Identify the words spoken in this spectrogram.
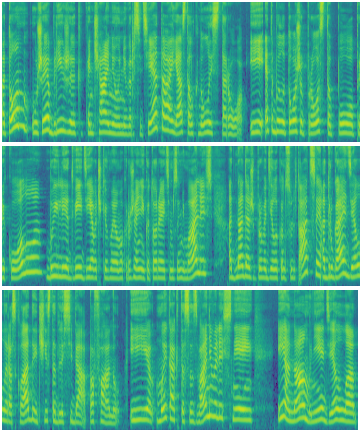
Потом, уже ближе к окончанию университета, я столкнулась с Таро. И это было тоже просто по приколу. Были две девочки в моем окружении, которые этим занимались. Одна даже проводила консультации, а другая делала расклады чисто для себя, по фану. И мы как-то созванивались с ней, и она мне делала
